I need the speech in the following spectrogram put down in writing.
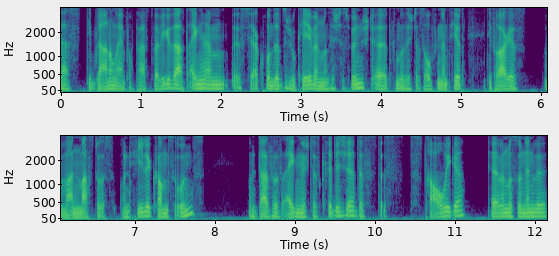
dass die Planung einfach passt. Weil wie gesagt, Eigenheim ist ja grundsätzlich okay, wenn man sich das wünscht, äh, dass man sich das auch finanziert. Die Frage ist, wann machst du es? Und viele kommen zu uns, und das ist eigentlich das Kritische, das, das, das Traurige, äh, wenn man es so nennen will.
